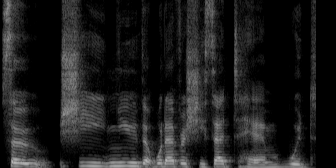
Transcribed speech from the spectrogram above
So she knew that whatever she said to him would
